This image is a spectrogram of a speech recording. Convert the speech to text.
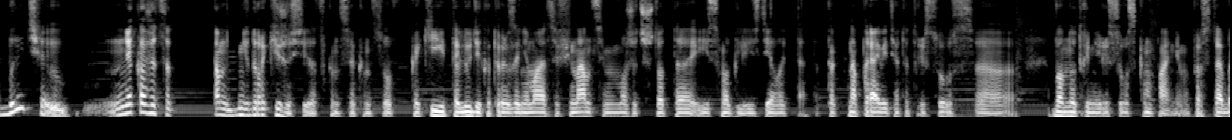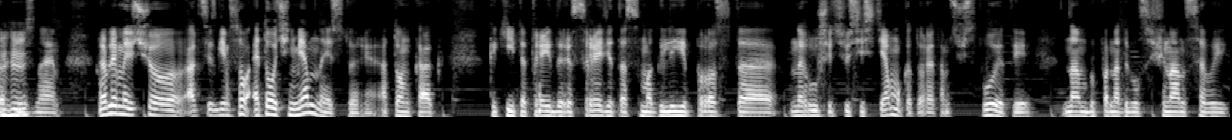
быть. Э, мне кажется, там не дураки же сидят, в конце концов. Какие-то люди, которые занимаются финансами, может, что-то и смогли сделать. Так, как направить этот ресурс э, во внутренний ресурс компании. Мы просто об этом mm-hmm. не знаем. Проблема еще акций с GameStop. Это очень мемная история о том, как какие-то трейдеры с Reddit смогли просто нарушить всю систему, которая там существует, и нам бы понадобился финансовый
